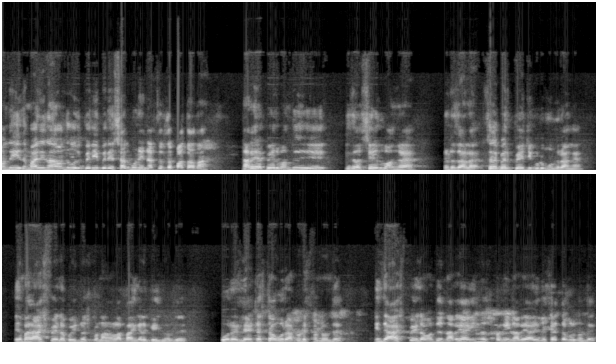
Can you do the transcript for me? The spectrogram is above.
வந்து இது மாதிரிலாம் வந்து ஒரு பெரிய பெரிய சர்மனி நடத்துறதை பார்த்தா தான் நிறைய பேர் வந்து இதில் சேருவாங்க என்றதால. சில பேர் பேச்சு கூட கொடுக்குறாங்க இது மாதிரி ஆஷ்பேயில் போய் இன்வெஸ்ட் பண்ணால் நல்லா பயங்கர கெயின் வருது. ஒரு லேட்டஸ்ட்டாக ஒரு அட்வர்டைஸ்மெண்ட் வந்து இந்த ஆஷ்பேயில் வந்து நிறையா இன்வெஸ்ட் பண்ணி நிறையா இது சேர்த்தவங்களுக்கு வந்து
